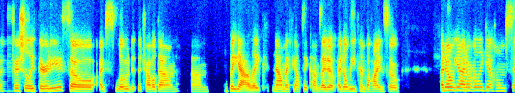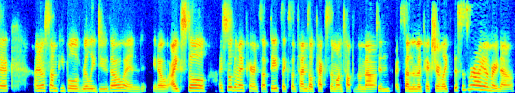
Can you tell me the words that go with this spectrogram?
officially 30, so I've slowed the travel down. Um, but yeah, like now my fiance comes, I don't I don't leave him behind, so I don't yeah I don't really get homesick. I know some people really do though, and you know I still I still get my parents updates. Like sometimes I'll text them on top of a mountain. I send them a picture. I'm like, this is where I am right now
